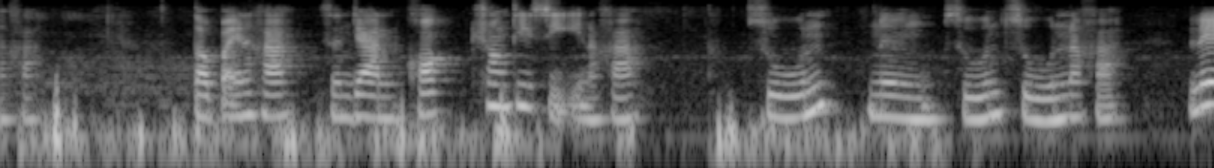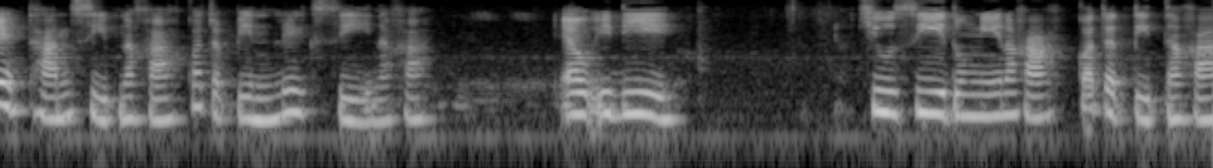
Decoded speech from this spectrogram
นะคะ ต่อไปนะคะ สัญญาณคาะช่องที่ 4 นะคะ 0 1 0 0 นะคะ เลขฐาน 10 นะคะ ก็จะเป็นเลข 4 นะคะ LED QC ตรงนี้นะคะ ก็จะติดนะคะ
